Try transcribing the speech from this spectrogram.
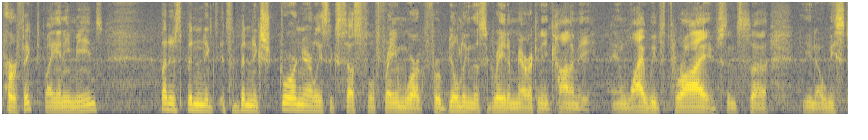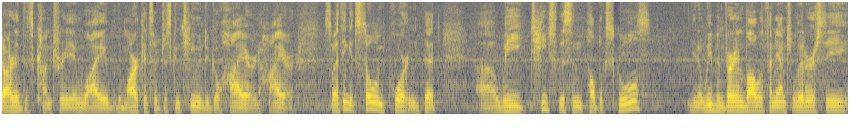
perfect by any means, but it's been, it's been an extraordinarily successful framework for building this great American economy and why we've thrived since uh, you know we started this country and why the markets have just continued to go higher and higher. So I think it's so important that uh, we teach this in public schools. You know, we've been very involved with financial literacy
